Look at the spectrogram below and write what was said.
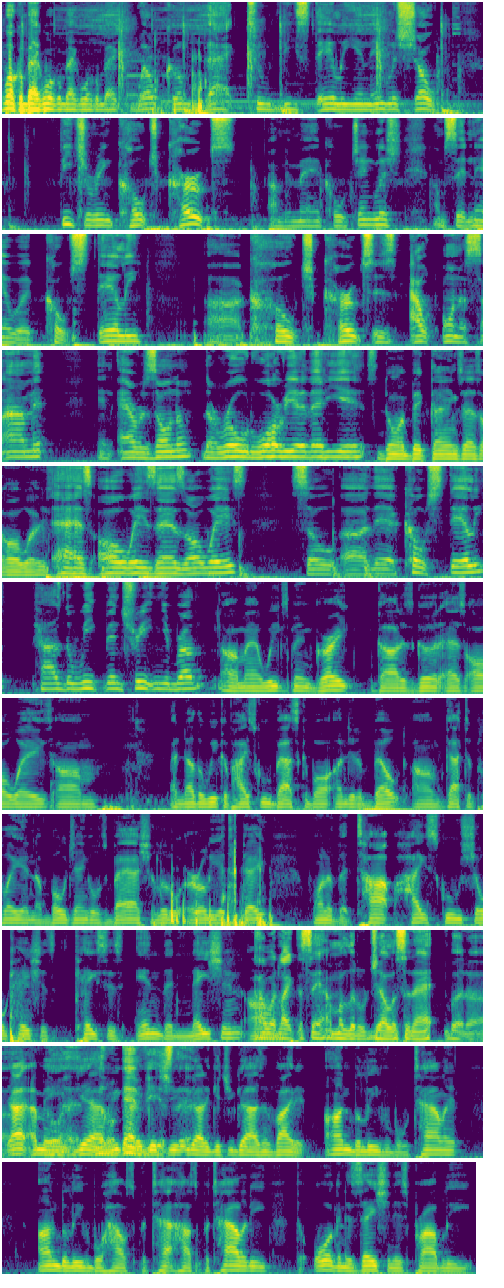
Welcome back, welcome back, welcome back, welcome back to the Staley and English show featuring Coach Kurtz. I'm your man, Coach English. I'm sitting here with Coach Staley. Uh, Coach Kurtz is out on assignment in Arizona, the road warrior that he is. Doing big things as always. As always, as always. So, uh, there, Coach Staley. How's the week been treating you, brother? Oh man, week's been great. God is good as always. Um, another week of high school basketball under the belt. Um, got to play in the Bojangles Bash a little earlier today. One of the top high school showcases cases in the nation. Um, I would like to say I'm a little jealous of that, but uh, I, I mean, yeah, we got to get you. there. We got to get you guys invited. Unbelievable talent, unbelievable hospita- hospitality. The organization is probably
